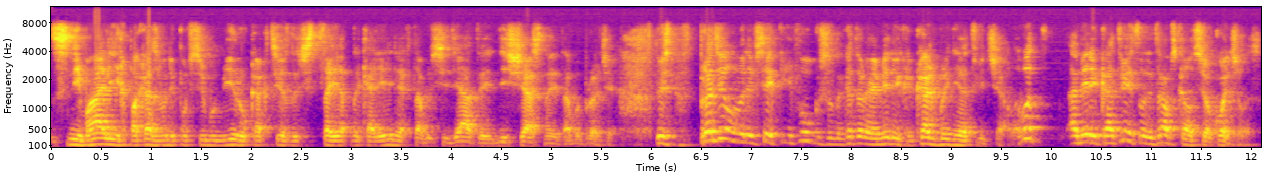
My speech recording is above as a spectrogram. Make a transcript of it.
снимали их, показывали по всему миру, как те, значит, стоят на коленях, там, и сидят, и несчастные, там, и прочее. То есть, проделывали всякие фокусы, на которые Америка как бы не отвечала. Вот Америка ответила, и Трамп сказал, все, кончилось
